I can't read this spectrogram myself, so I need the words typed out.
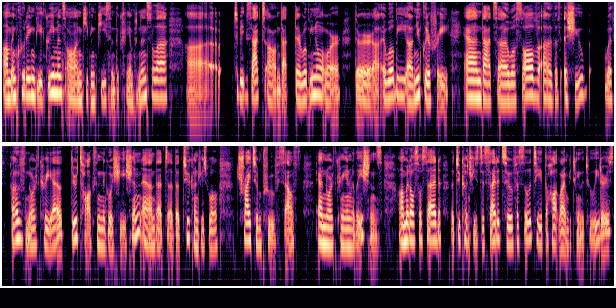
um, including the agreements on keeping peace in the Korean Peninsula. Uh, to be exact, um, that there will be no war, there uh, it will be uh, nuclear free, and that uh, will solve uh, the issue with of North Korea through talks and negotiation, and that uh, the two countries will try to improve South and North Korean relations. Um, it also said the two countries decided to facilitate the hotline between the two leaders,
